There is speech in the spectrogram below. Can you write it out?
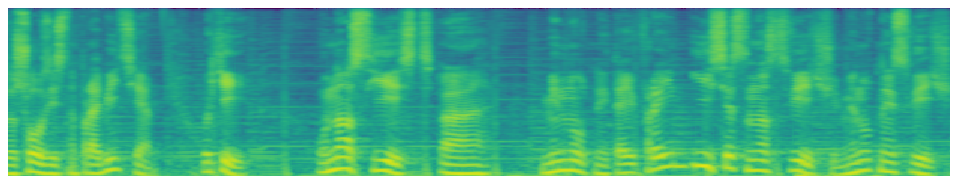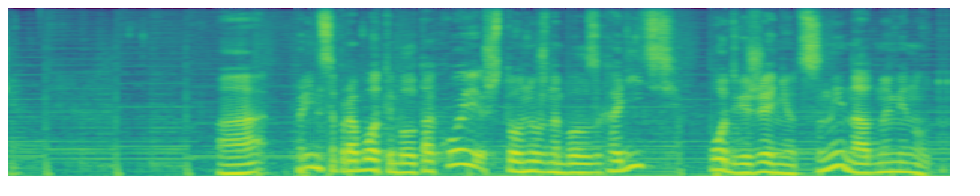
Зашел здесь на пробитие. Окей, у нас есть... Э, минутный тайфрейм и, естественно, свечи, минутные свечи. А, принцип работы был такой, что нужно было заходить по движению цены на одну минуту.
